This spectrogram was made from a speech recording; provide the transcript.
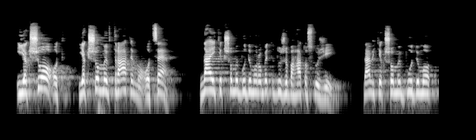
І якщо, от, якщо ми втратимо оце, навіть якщо ми будемо робити дуже багато служінь, навіть якщо ми будемо,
